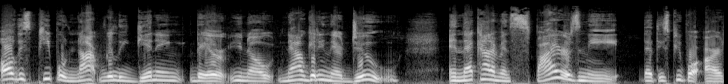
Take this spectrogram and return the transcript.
all these people not really getting their, you know, now getting their due, and that kind of inspires me that these people are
